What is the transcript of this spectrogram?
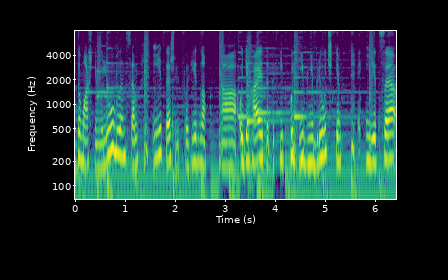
домашнім улюбленцем, і теж відповідно одягаєте такі подібні брючки. І це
